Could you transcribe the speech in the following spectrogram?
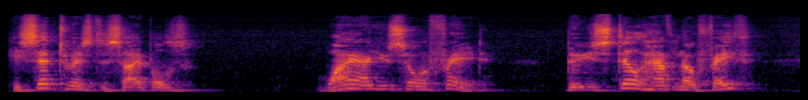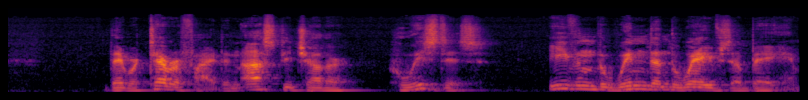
He said to his disciples, Why are you so afraid? Do you still have no faith? They were terrified and asked each other, Who is this? Even the wind and the waves obey him.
